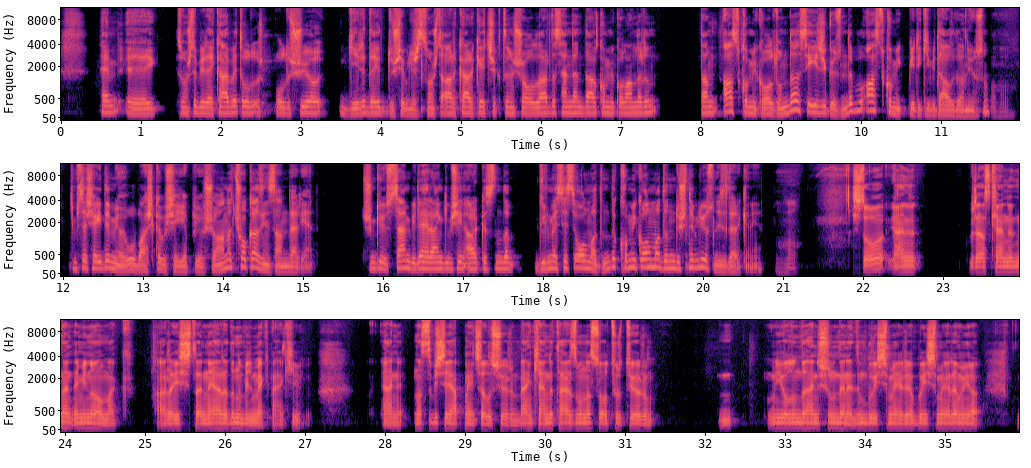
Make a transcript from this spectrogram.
Hem e, sonuçta bir rekabet olu- oluşuyor. Geri de düşebilirsin. Sonuçta arka arkaya çıktığın şovlarda senden daha komik olanların az komik olduğunda seyirci gözünde bu az komik biri gibi dalgalanıyorsun. Hı hı. Kimse şey demiyor bu başka bir şey yapıyor şu anda. Çok az insan der yani. Çünkü sen bile herhangi bir şeyin arkasında gülme sesi olmadığında komik olmadığını düşünebiliyorsun izlerken yani. Hı hı. İşte o yani biraz kendinden emin olmak, arayışta ne aradığını bilmek belki. Yani nasıl bir şey yapmaya çalışıyorum, ben kendi tarzımı nasıl oturtuyorum yolunda hani şunu denedim, bu işime yarıyor, bu işime yaramıyor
